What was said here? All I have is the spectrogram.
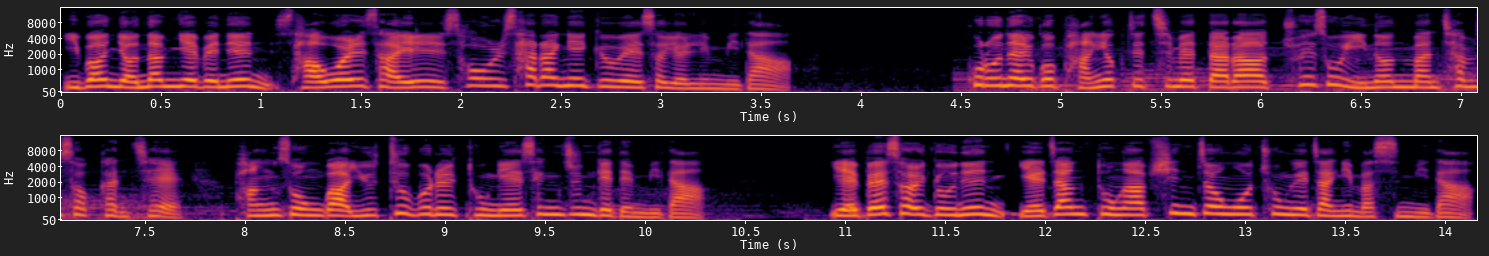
이번 연합예배는 4월 4일 서울 사랑의 교회에서 열립니다. 코로나19 방역 지침에 따라 최소 인원만 참석한 채 방송과 유튜브를 통해 생중계됩니다. 예배 설교는 예장통합 신정호 총회장이 맡습니다.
